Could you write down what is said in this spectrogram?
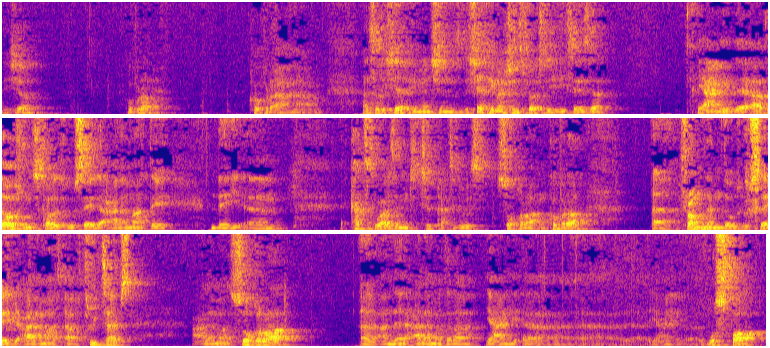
You sure? Kubra? Kubra, no. And so the Sheikh he mentions, the Sheikh he mentions firstly, he says that, yeah, I mean, there are those from scholars who say that alamat, they, they um, categorize them into two categories, sughra and kubra. Uh, from them, those who say the alamat are three types, alamat sughra, uh, and then alamat يعني, uh, يعني uh,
